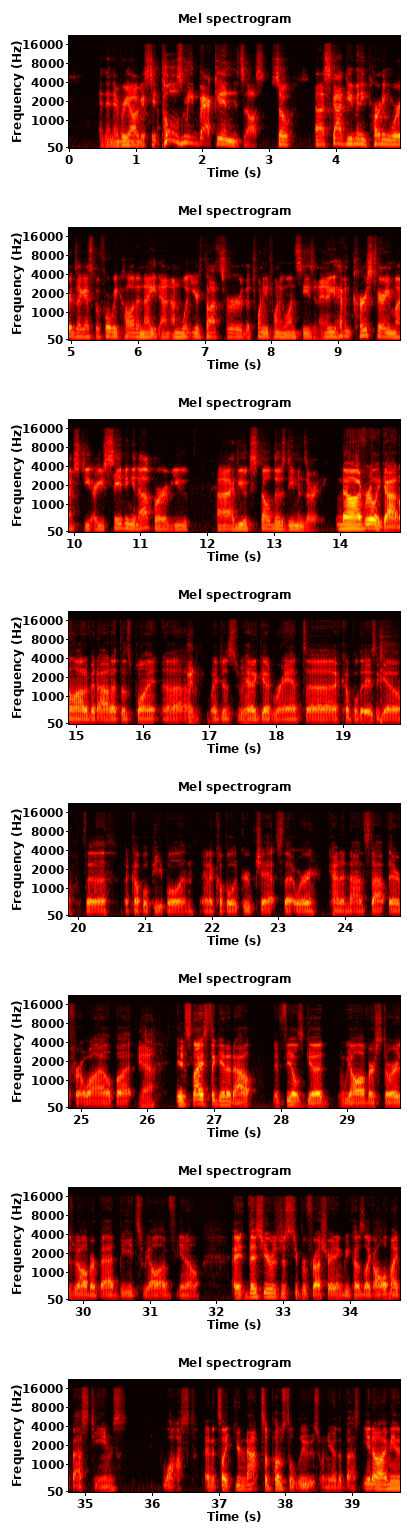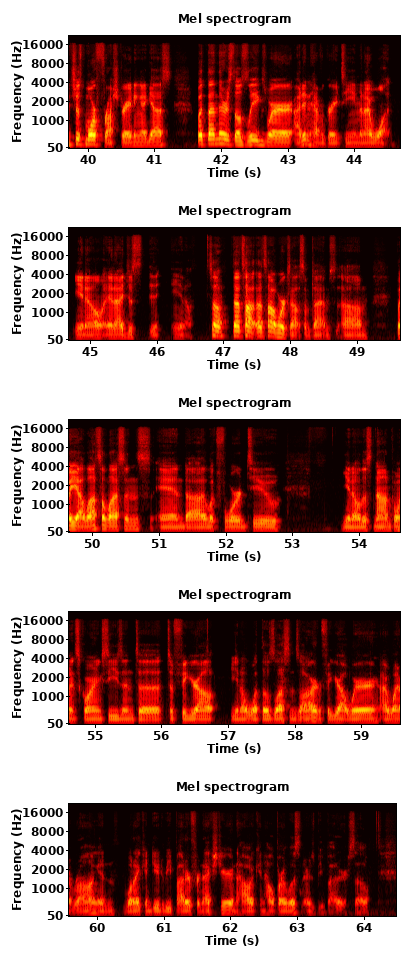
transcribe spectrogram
And then every August, it pulls me back in. It's awesome. So, uh, Scott, do you have any parting words, I guess, before we call it a night on, on what your thoughts for the 2021 season? I know you haven't cursed very much. Do you, are you saving it up or have you, uh, have you expelled those demons already? No, I've really gotten a lot of it out at this point. Um, we just we had a good rant uh, a couple days ago. The a couple people and and a couple of group chats that were kind of nonstop there for a while. But yeah, it's nice to get it out. It feels good. We all have our stories. We all have our bad beats. We all have you know. I, this year was just super frustrating because like all of my best teams lost, and it's like you're not supposed to lose when you're the best. You know, I mean, it's just more frustrating, I guess. But then there's those leagues where I didn't have a great team and I won, you know, and I just, eh, you know, so that's how that's how it works out sometimes. Um, but yeah, lots of lessons, and uh, I look forward to, you know, this non-point scoring season to to figure out you know what those lessons are and figure out where I went wrong and what I can do to be better for next year and how it can help our listeners be better. So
